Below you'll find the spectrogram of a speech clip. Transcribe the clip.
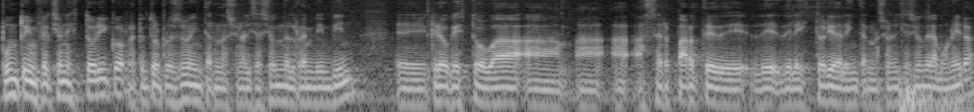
punto de inflexión histórico respecto al proceso de internacionalización del renminbi. Eh, creo que esto va a, ser parte de, la historia de la internacionalización de la moneda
